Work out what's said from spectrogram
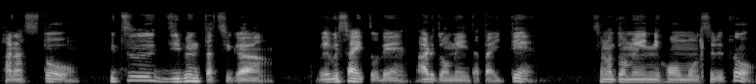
話すと、普通自分たちがウェブサイトであるドメイン叩いて、そのドメインに訪問すると、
